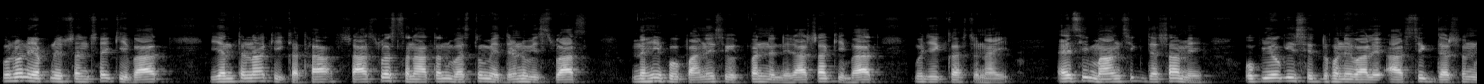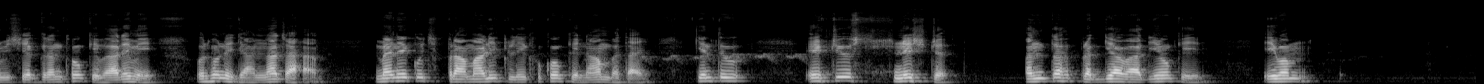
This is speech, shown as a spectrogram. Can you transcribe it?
उन्होंने अपने संशय की बात, यंत्रणा की कथा, शाश्वत सनातन वस्तु में दृढ़ विश्वास नहीं हो पाने से उत्पन्न निराशा की बात मुझे कह सुनाई। ऐसी मानसिक दशा में उपयोगी सिद्ध होने वाले आस्तिक दर्शन विषयक ग्रंथों के बारे में उन्होंने जानना चाहा। मैंने कुछ प्रामाणिक लेखकों के नाम बताए, किंतु इंस्टीट्यूशनिस्ट अंत प्रज्ञावादियों के एवं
